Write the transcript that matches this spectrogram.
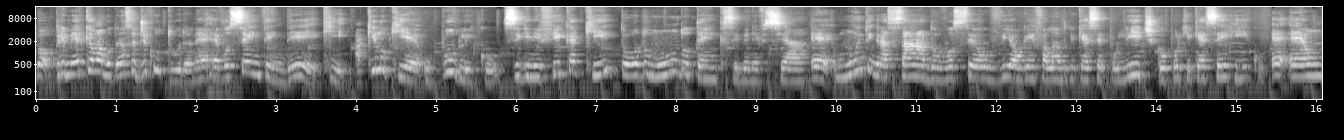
Bom, primeiro que é uma mudança de cultura, né? É você entender que aquilo que é o público significa que todo mundo tem que se beneficiar. É muito engraçado você ouvir alguém falando que quer ser político porque quer ser rico. É, é um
